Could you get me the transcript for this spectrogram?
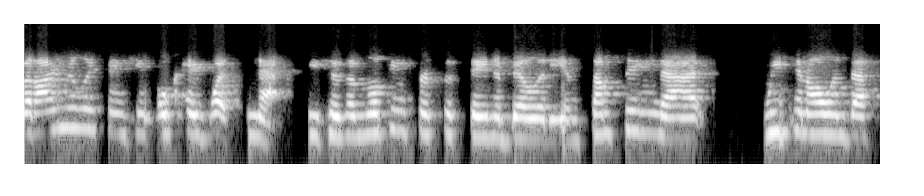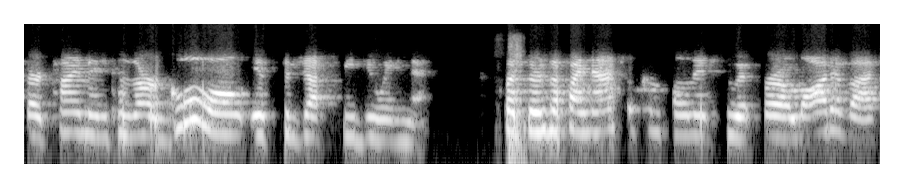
but I'm really thinking, okay, what's next? Because I'm looking for sustainability and something that we can all invest our time in because our goal is to just be doing this. But there's a financial component to it for a lot of us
